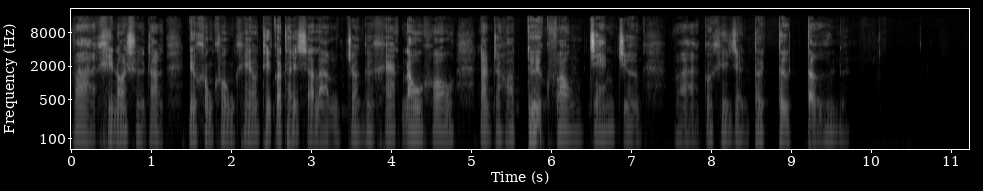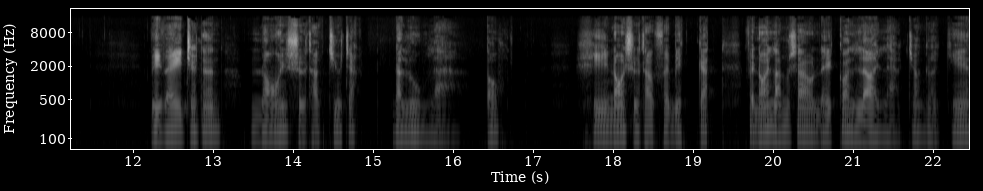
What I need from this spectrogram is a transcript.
Và khi nói sự thật, nếu không khôn khéo thì có thể sẽ làm cho người khác đau khổ, làm cho họ tuyệt vọng, chán trường và có khi dẫn tới tự tử nữa. Vì vậy cho nên nói sự thật chưa chắc đã luôn là tốt. Khi nói sự thật phải biết cách, phải nói làm sao để có lợi lạc cho người kia,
